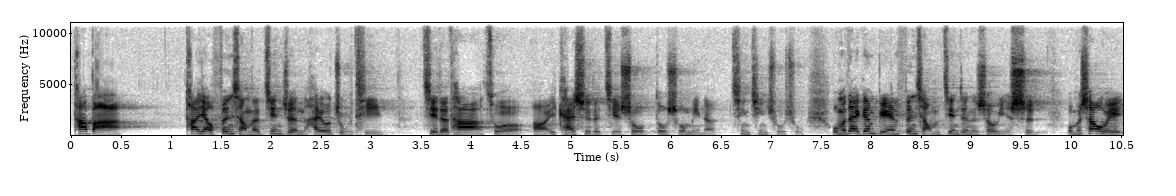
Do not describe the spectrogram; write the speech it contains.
他把他要分享的见证还有主题，借着他所啊一开始的解说，都说明了清清楚楚。我们在跟别人分享我们见证的时候，也是我们稍微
